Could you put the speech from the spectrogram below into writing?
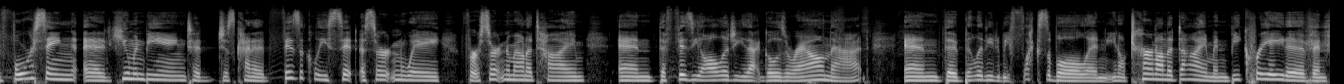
forcing a human being to just kind of physically sit a certain way for a certain amount of time, and the physiology that goes around that, and the ability to be flexible and you know turn on a dime and be creative and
